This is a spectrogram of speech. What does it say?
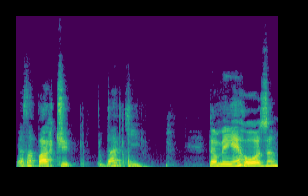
Essa parte daqui também é rosa.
